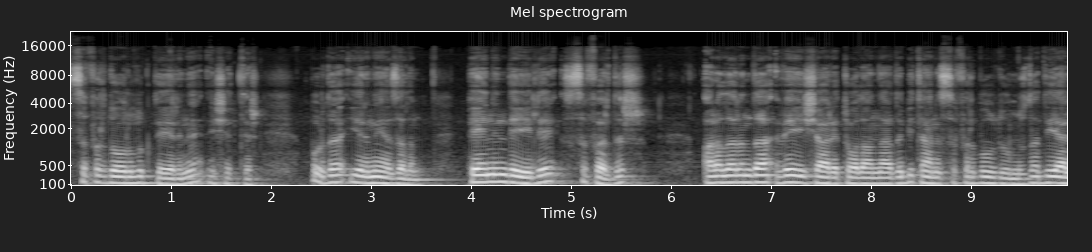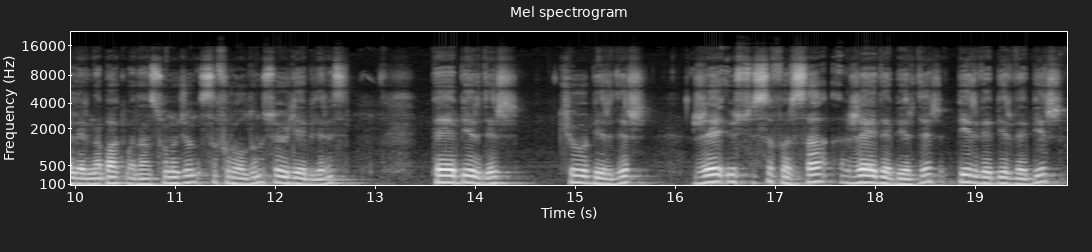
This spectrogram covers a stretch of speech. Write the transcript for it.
0 doğruluk değerine eşittir. Burada yerine yazalım. P'nin değili 0'dır. Aralarında V işareti olanlarda bir tane 0 bulduğumuzda diğerlerine bakmadan sonucun 0 olduğunu söyleyebiliriz. P 1'dir. Q 1'dir. R üssü 0 ise R de 1'dir. 1 ve 1 ve 1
